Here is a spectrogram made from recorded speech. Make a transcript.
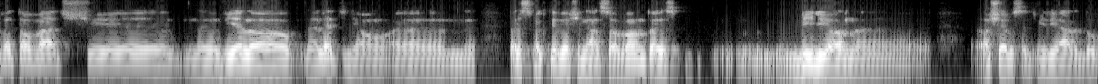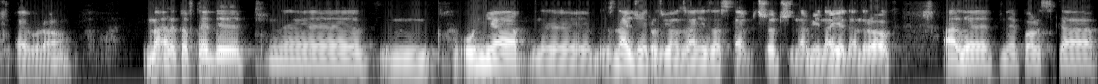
wetować wieloletnią perspektywę finansową, to jest bilion 800 miliardów euro. No ale to wtedy Unia znajdzie rozwiązanie zastępcze, przynajmniej na jeden rok, ale Polska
